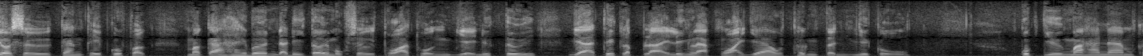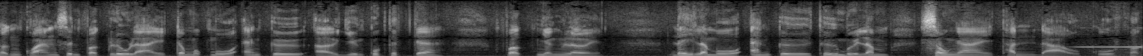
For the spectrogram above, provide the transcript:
do sự can thiệp của phật mà cả hai bên đã đi tới một sự thỏa thuận về nước tưới và thiết lập lại liên lạc ngoại giao thân tình như cũ. Quốc dương Mahanam khẩn khoản xin Phật lưu lại trong một mùa an cư ở Dương quốc Thích Ca. Phật nhận lời, đây là mùa an cư thứ 15 sau ngày thành đạo của Phật.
